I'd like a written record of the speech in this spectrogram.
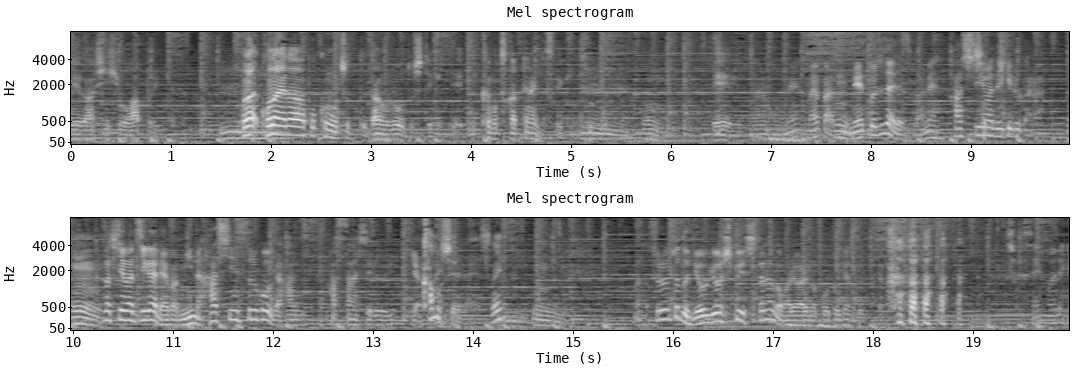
映画指標アプリえこのこの間僕もちょっとダウンロードしてみて一回も使ってないんですけど、うんうんでなるほどね、まあ、やっぱうん。ネット時代ですからね、発信はできるから。うん。形は違いでやっぱみんな発信することで発発散してるやかもしれないですね、うん。なん。かそれをちょっと仰々しくしたのが我々のポッドキャストですから所詮はね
